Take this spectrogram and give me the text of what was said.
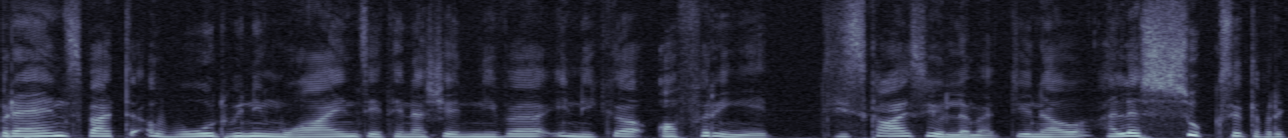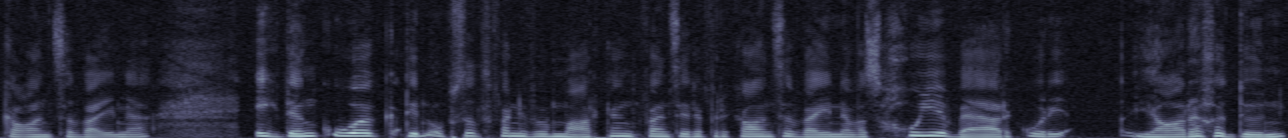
brands wat award-winning wines het en as jy 'n nuwe unieke offering het, die sky's your limit, you know. Hulle soek Suid-Afrikaanse wyne. Ek dink ook ten opsigte van die bemarking van Suid-Afrikaanse wyne was goeie werk oor die jare gedoen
